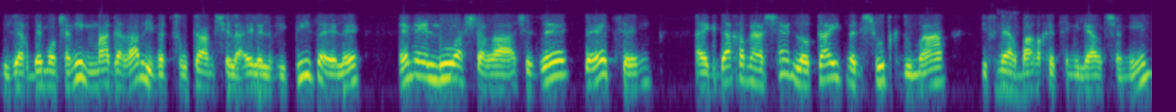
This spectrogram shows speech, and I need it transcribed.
מזה הרבה מאוד שנים, מה גרם להיווצרותם של ה-LLVPs האלה, הם העלו השערה שזה בעצם האקדח המעשן לאותה התנגשות קדומה לפני 4.5 מיליארד שנים.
